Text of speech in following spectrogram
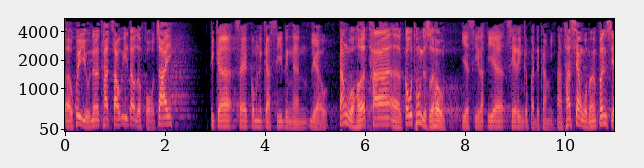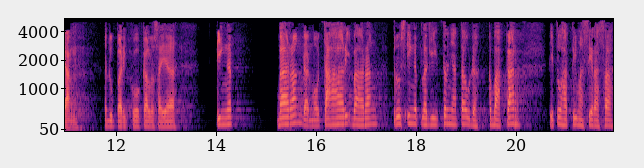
呃会友呢，他遭遇到了火灾。 Ketika saya komunikasi dengan beliau, 当我和他呃沟通的时候， ia, sira- ia sharing kepada kami. 啊，他向我们分享， Aduh Pak Riko, kalau saya ingat barang dan mau cari barang, terus ingat lagi ternyata udah kebakar, itu hati masih rasa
